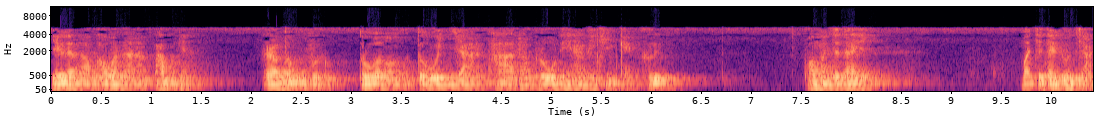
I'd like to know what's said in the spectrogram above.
ยิ่งเราภาวนาปั๊บเนี่ย เราต้องฝึกตัวตัววิญญาณถ้ารับรู้นี่ให้มันเข้มแข็งขึ้น เพราะมันจะได้ มันจะได้รู้จัก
